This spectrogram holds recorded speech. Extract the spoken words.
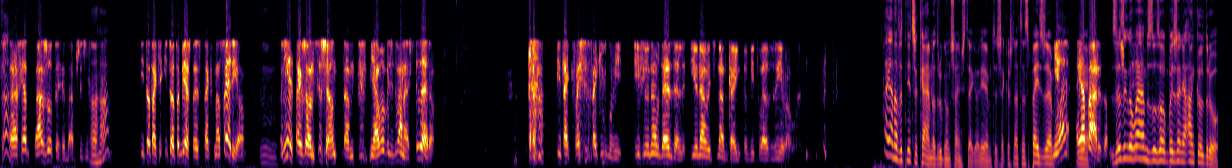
tak. trafia dwa rzuty chyba przeciwko. Aha. I to takie, i to, to wiesz, to jest tak na serio. Mm. To nie jest tak, że on, że on tam miało być 12-0. I tak właśnie Spike mówi, if you know Denzel, you know it's not going to be 12-0. A ja nawet nie czekałem na drugą część tego, nie wiem, też jakoś na ten space, że Nie? A ja Nie. bardzo. zrezygnowałem z, z obejrzenia Uncle Drew.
